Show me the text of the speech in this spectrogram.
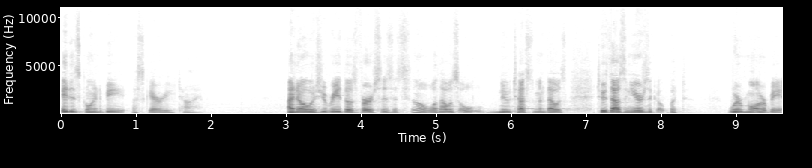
it is going to be a scary time. I know as you read those verses, it's, oh, well, that was Old New Testament. That was 2,000 years ago. But we're more be,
